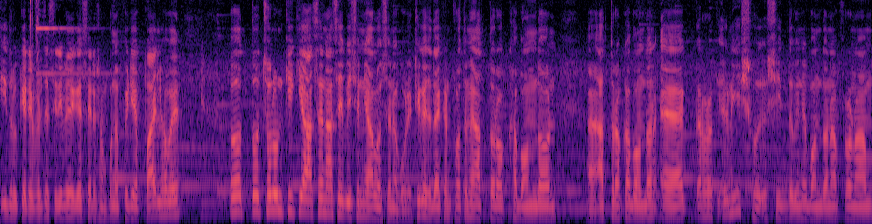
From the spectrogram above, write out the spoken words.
ইঁদুর কেটে ফেলছে, সিঁড়ি বেরিয়ে গেছে, এটা সম্পূর্ণ পিডিএফ ফাইল হবে। তো তো চলুন কি কি আছে না আছে এই বিষয় নিয়ে আলোচনা করি, ঠিক আছে? দেখেন প্রথমে আত্মরক্ষা বন্ধন আত্মরক্ষা বন্ধন এক, তারপর এখানে কি? স- সিদ্ধ বিনে বন্দনা, প্রণাম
